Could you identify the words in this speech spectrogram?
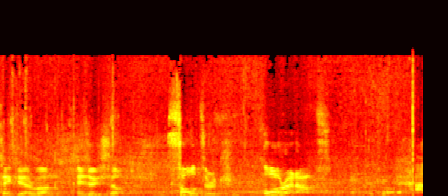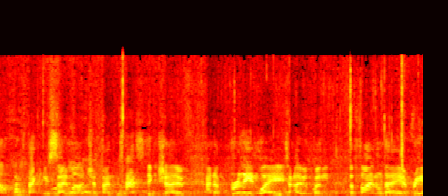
Thank you, everyone. Enjoy the show. Solo Turk, out. Alpha, thank you so much. A fantastic show and a brilliant way to open the final day of RIAT.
